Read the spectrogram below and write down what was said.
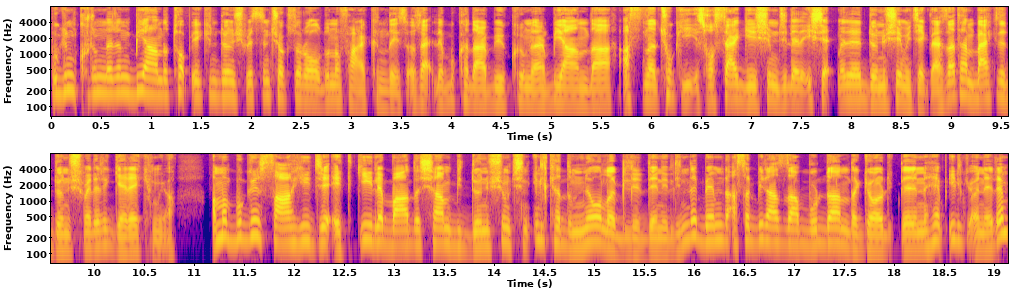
bugün kurumların bir anda topyekun dönüşmesinin çok zor olduğunu farkındayız. Özellikle bu kadar büyük kurumlar bir anda aslında çok iyi sosyal girişimcilere, işletmelere dönüşemeyecekler. Zaten belki de dönüşmeleri gerekmiyor. Ama bugün sahice etkiyle bağdaşan bir dönüşüm için ilk adım ne olabilir denildiğinde benim de aslında biraz daha buradan da gördüklerini hep ilk önerim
